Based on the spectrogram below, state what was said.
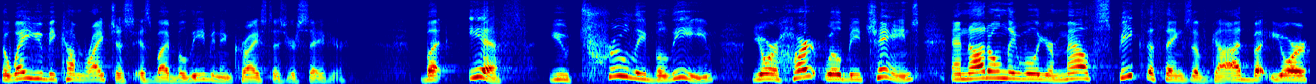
the way you become righteous is by believing in Christ as your Savior. But if you truly believe, your heart will be changed, and not only will your mouth speak the things of God, but your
